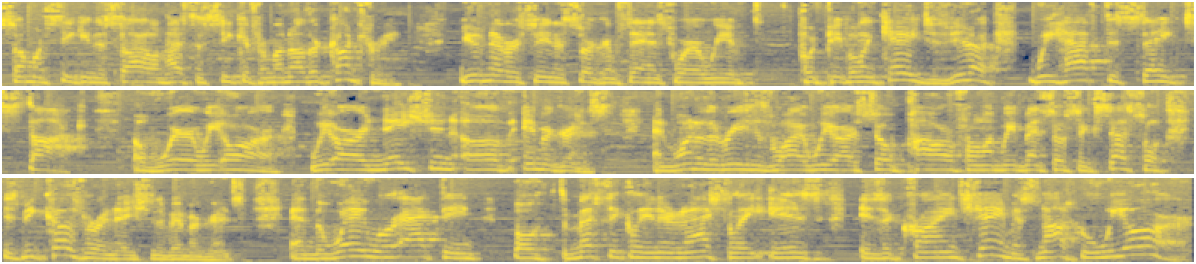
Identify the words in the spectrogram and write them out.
someone seeking asylum has to seek it from another country. You've never seen a circumstance where we have put people in cages. You know, we have to take stock of where we are. We are a nation of immigrants. And one of the reasons why we are so powerful and we've been so successful is because we're a nation of immigrants. And the way we're acting both domestically and internationally is, is a crying shame. It's not who we are.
